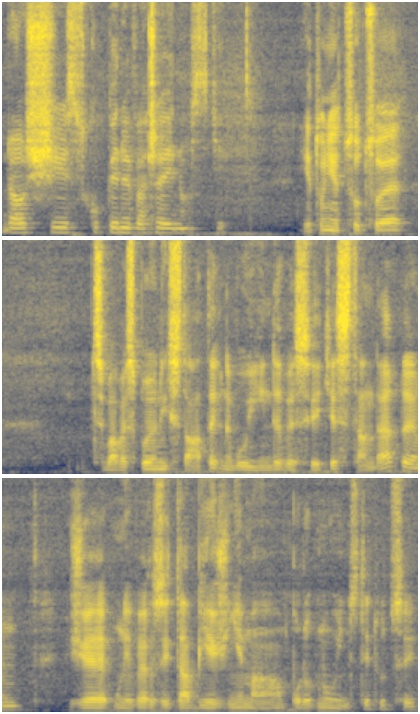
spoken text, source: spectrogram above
další skupiny veřejnosti. Je to něco, co je třeba ve Spojených státech nebo jinde ve světě standardem, že univerzita běžně má podobnou instituci?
